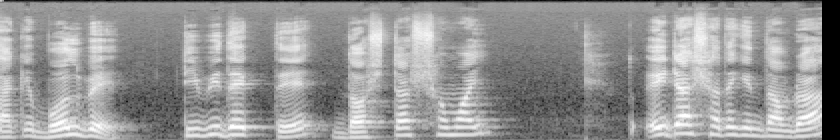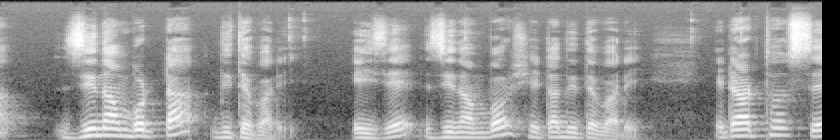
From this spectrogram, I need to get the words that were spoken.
তাকে বলবে টিভি দেখতে দশটার সময়? তো এইটার সাথে কিন্তু আমরা জি নম্বরটা দিতে পারি। এই যে জি নম্বর, সেটা দিতে পারি। এটা অর্থ হচ্ছে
